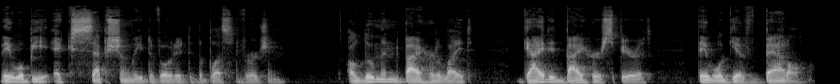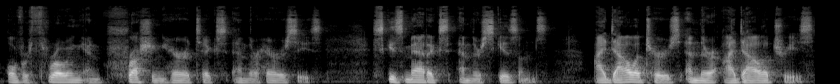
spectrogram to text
They will be exceptionally devoted to the Blessed Virgin. Illumined by her light, guided by her Spirit, they will give battle, overthrowing and crushing heretics and their heresies, schismatics and their schisms, idolaters and their idolatries,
